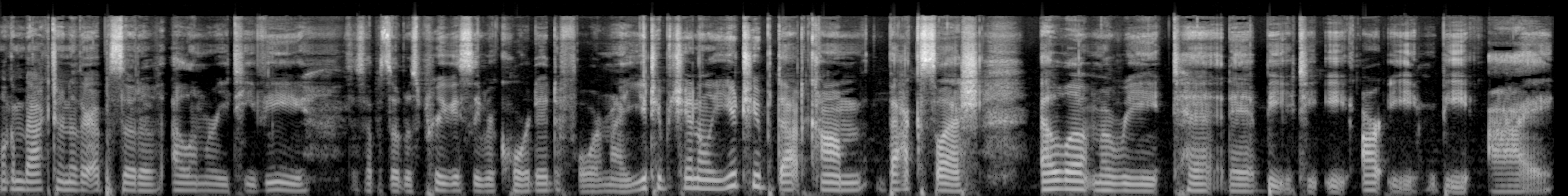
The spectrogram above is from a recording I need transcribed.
Welcome back to another episode of Ella Marie TV. This episode was previously recorded for my YouTube channel, youtube.com backslash Ella Marie Terebi, T E R E B I.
